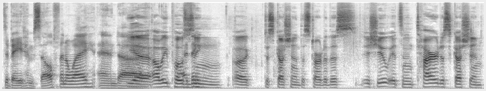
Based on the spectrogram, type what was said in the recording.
debate himself in a way. And uh, yeah, I'll be posting a discussion at the start of this issue. It's an entire discussion.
